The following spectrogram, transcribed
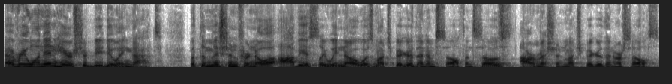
Everyone in here should be doing that. But the mission for Noah, obviously, we know, was much bigger than himself. And so is our mission, much bigger than ourselves,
